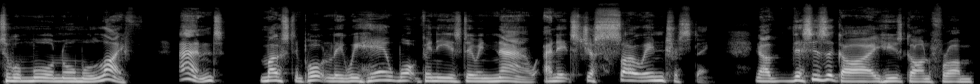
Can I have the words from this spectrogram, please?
to a more normal life. And most importantly, we hear what Vinnie is doing now, and it's just so interesting. Know, this is a guy who's gone from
